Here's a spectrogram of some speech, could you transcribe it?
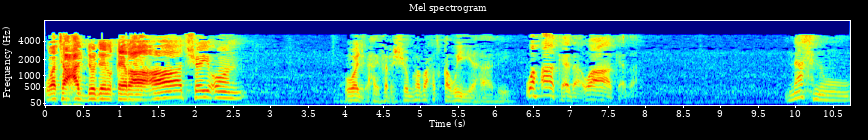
وتعدد القراءات شيء. وجه هاي الشبهة بعد قوية هذه. وهكذا وهكذا. نحن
